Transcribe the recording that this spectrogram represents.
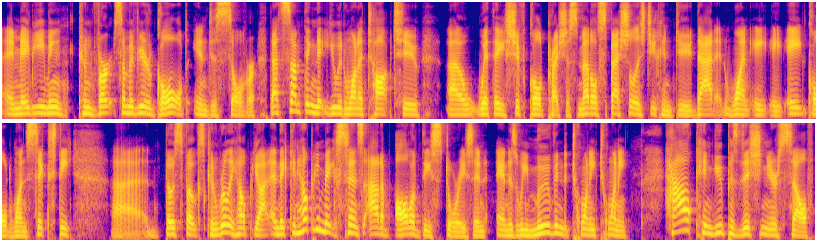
and maybe even convert some of your gold into silver. That's something that you would want to talk to uh, with a Schiffgold precious metal specialist. You can do that at 1 888 Gold 160. Uh, those folks can really help you out and they can help you make sense out of all of these stories. And, and as we move into 2020, how can you position yourself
